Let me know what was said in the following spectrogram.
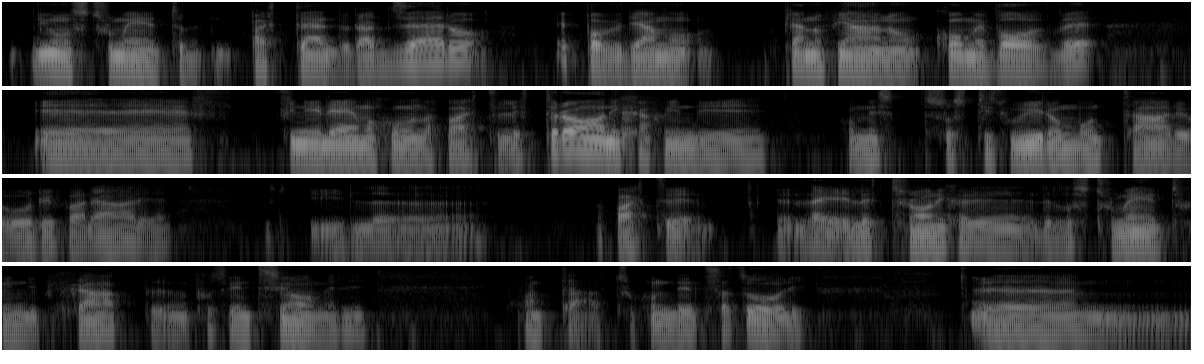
di uno strumento partendo da zero e poi vediamo piano piano come evolve e finiremo con la parte elettronica, quindi come sostituire o montare o riparare il, la parte elettronica de, dello strumento, quindi pick up, potenziometri, quant'altro, condensatori ehm,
